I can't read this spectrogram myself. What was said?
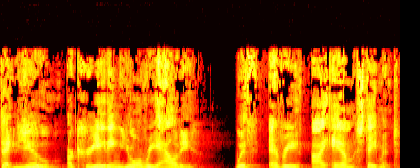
that you are creating your reality with every I am statement.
